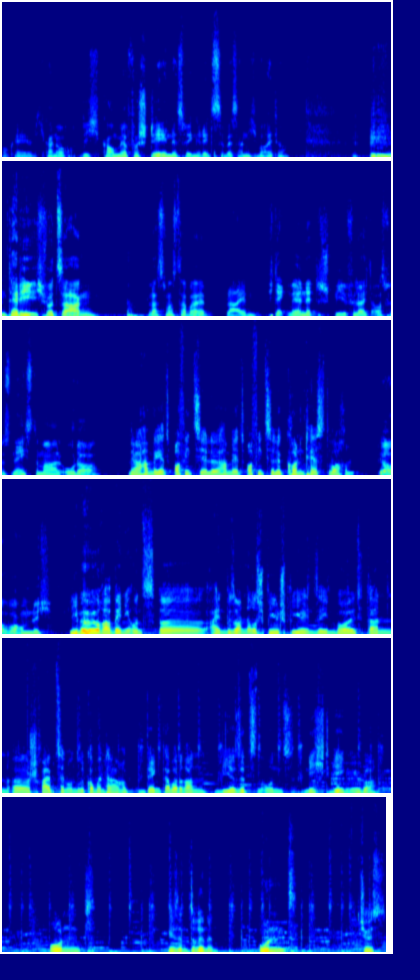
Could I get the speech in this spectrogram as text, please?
Okay, ich kann auch dich kaum mehr verstehen, deswegen redest du besser nicht weiter. Teddy, ich würde sagen, lassen wir es dabei bleiben. Ich denke mir ein nettes Spiel vielleicht aus fürs nächste Mal oder Ja, haben wir jetzt offizielle, haben wir jetzt offizielle Contest-Wochen? ja, warum nicht? Liebe Hörer, wenn ihr uns äh, ein besonderes Spiel spielen sehen wollt, dann äh, schreibt's in unsere Kommentare. Denkt aber dran, wir sitzen uns nicht gegenüber. Und wir sind drinnen. Und tschüss.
